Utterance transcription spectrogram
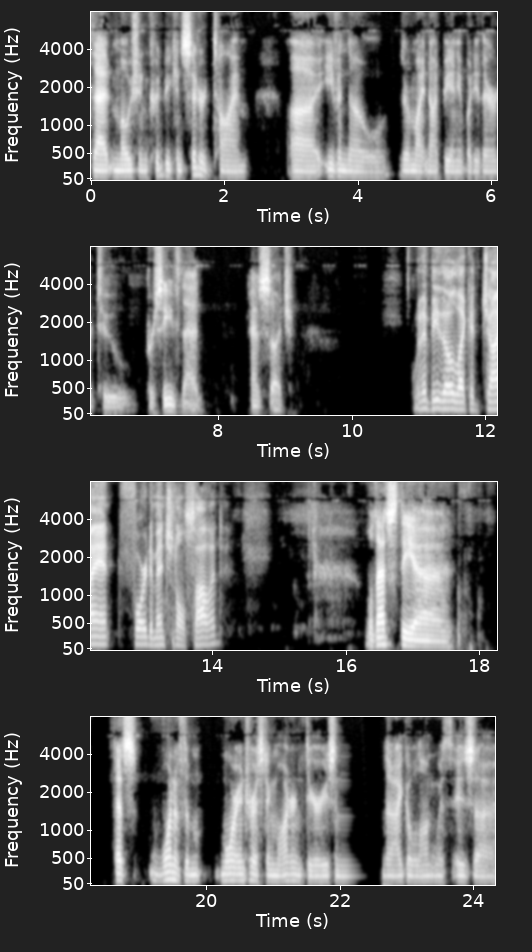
that motion could be considered time uh, even though there might not be anybody there to perceive that as such. Would it be though like a giant four-dimensional solid? Well, that's the uh, that's one of the more interesting modern theories, and that I go along with is, uh,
